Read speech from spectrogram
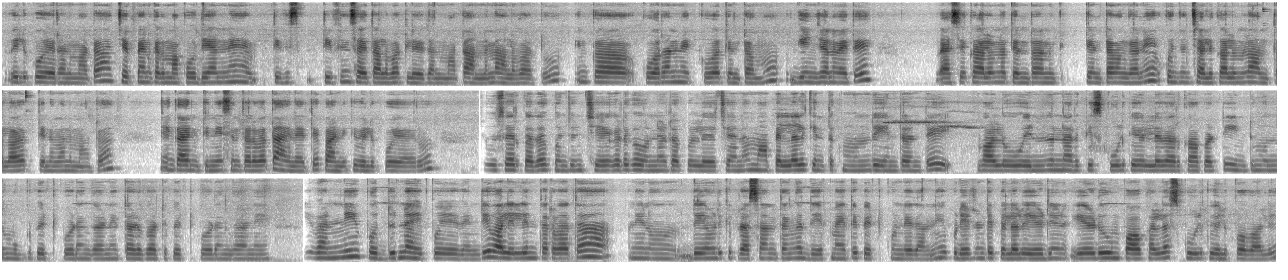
వెళ్ళిపోయారనమాట చెప్పాను కదా మాకు ఉదయాన్నే టిఫిన్స్ టిఫిన్స్ అయితే అలవాటు లేదనమాట అన్నమే అలవాటు. ఇంకా కూరనం ఎక్కువ తింటాము. గింజనం అయితే వేసవికాలంలో తినడానికి తింటాం కానీ కొంచెం చలికాలంలో అంతలా తినమన్నమాట. ఇంకా ఆయన తినేసిన తర్వాత ఆయన అయితే పనికి వెళ్ళిపోయారు. చూశారు కదా కొంచెం చీకటిగా ఉండేటప్పుడు లేచాను. మా పిల్లలకి ఇంతకు ముందు ఏంటంటే వాళ్ళు ఎనిమిదిన్నరకి స్కూల్కి వెళ్ళేవారు కాబట్టి ఇంటి ముందు ముగ్గు పెట్టుకోవడం కానీ తడిబాటు పెట్టుకోవడం కానీ ఇవన్నీ పొద్దున్నే అయిపోయేవండి. వాళ్ళు వెళ్ళిన తర్వాత నేను దేవుడికి ప్రశాంతంగా దీపం అయితే పెట్టుకునేదాన్ని ఇప్పుడు ఏంటంటే పిల్లలు ఏడు ఏడు పావు కల్లా స్కూల్కి వెళ్ళిపోవాలి.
